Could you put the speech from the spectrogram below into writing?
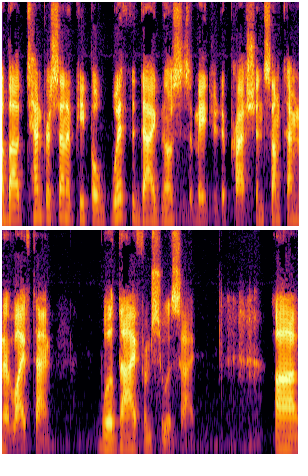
about 10% of people with the diagnosis of major depression sometime in their lifetime will die from suicide. Uh,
